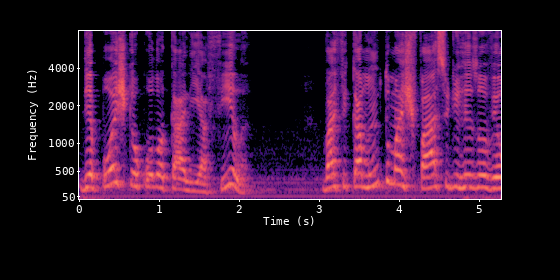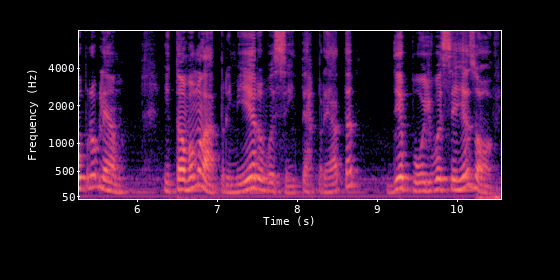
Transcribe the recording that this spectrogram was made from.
Depois que eu colocar ali a fila, vai ficar muito mais fácil de resolver o problema. Então, vamos lá. Primeiro você interpreta, depois você resolve.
